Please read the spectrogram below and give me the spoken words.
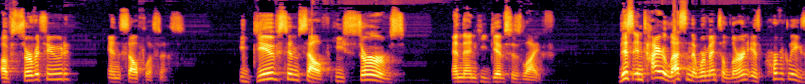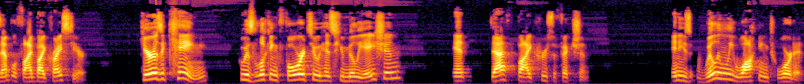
of servitude and selflessness. He gives himself, he serves, and then he gives his life. This entire lesson that we're meant to learn is perfectly exemplified by Christ here. Here is a king who is looking forward to his humiliation and death by crucifixion. And he's willingly walking toward it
